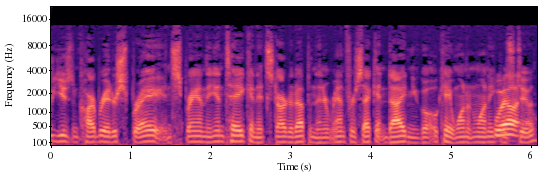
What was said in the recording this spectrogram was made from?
using carburetor spray and spraying the intake, and it started up, and then it ran for a second and died, and you go, okay, one and one equals well, two.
